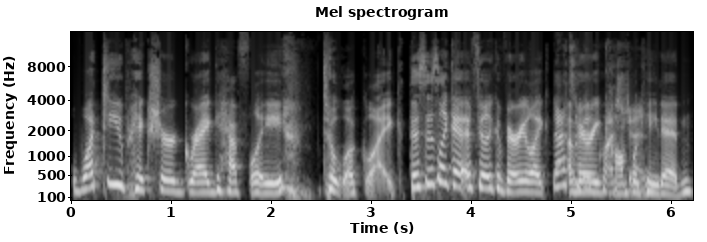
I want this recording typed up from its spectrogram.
what do you picture Greg Heffley to look like? This is like a, I feel like a very like That's a a very complicated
